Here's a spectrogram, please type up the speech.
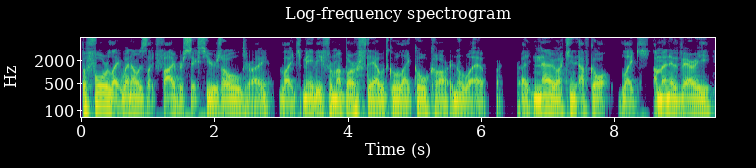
before, like when I was like five or six years old, right? Like maybe for my birthday, I would go like go karting or whatever. Right now, I can. I've got like I'm in a very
